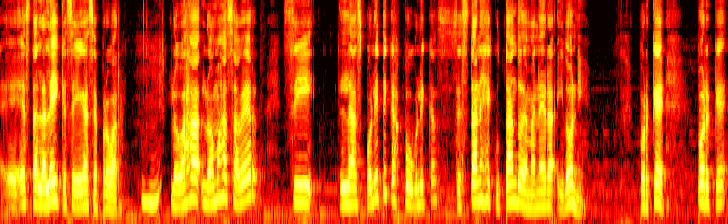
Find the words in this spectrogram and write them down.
Eh, esta la ley que se llegase a aprobar. lo, lo vamos a saber si las políticas públicas se están ejecutando de manera idónea. ¿Por qué? Porque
